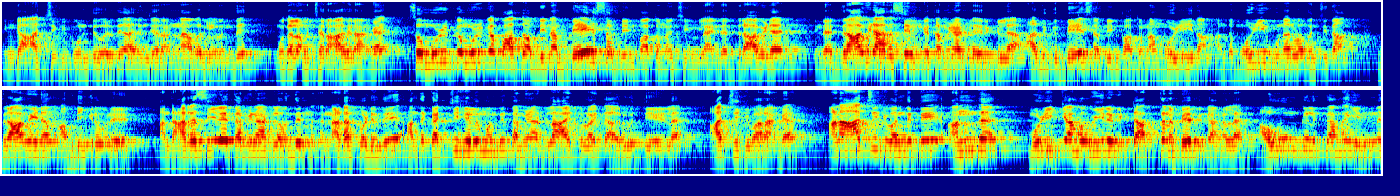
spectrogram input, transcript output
இங்கே ஆட்சிக்கு கொண்டு வருது. அறிஞர் அண்ணா அவர்கள் வந்து முதலமைச்சர் ஆகிறாங்க. ஸோ முழுக்க முழுக்க பார்த்தோம் அப்படின்னா பேஸ் அப்படின்னு பார்த்தோம்னு வச்சுங்களேன் இந்த திராவிட இந்த திராவிட அரசியல் இங்கே தமிழ்நாட்டில் இருக்குல்ல அதுக்கு பேஸ் அப்படின்னு பார்த்தோம்னா மொழி தான். அந்த மொழி உணர்வை வச்சு தான் திராவிடம் அப்படிங்கிற ஒரு அந்த அரசியலே தமிழ்நாட்டில் வந்து ந- நடப்படுது. அந்த கட்சிகளும் வந்து தமிழ்நாட்டில் ஆயிரத்தி தொள்ளாயிரத்தி அறுபத்தி ஏழில் ஆட்சிக்கு வராங்க. ஆனால் ஆட்சிக்கு வந்துட்டு அந்த மொழிக்காக உயிரை விட்ட அத்தனை பேர் இருக்காங்கல்ல அவங்களுக்காக என்ன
